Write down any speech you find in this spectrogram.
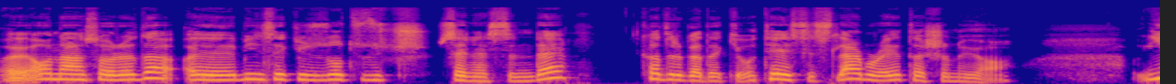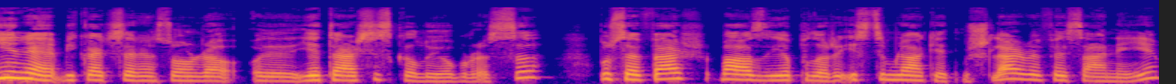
Ondan sonra da e, 1833 senesinde Kadırga'daki o tesisler buraya taşınıyor. Yine birkaç sene sonra yetersiz kalıyor burası. Bu sefer bazı yapıları istimlak etmişler ve fesaneyi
